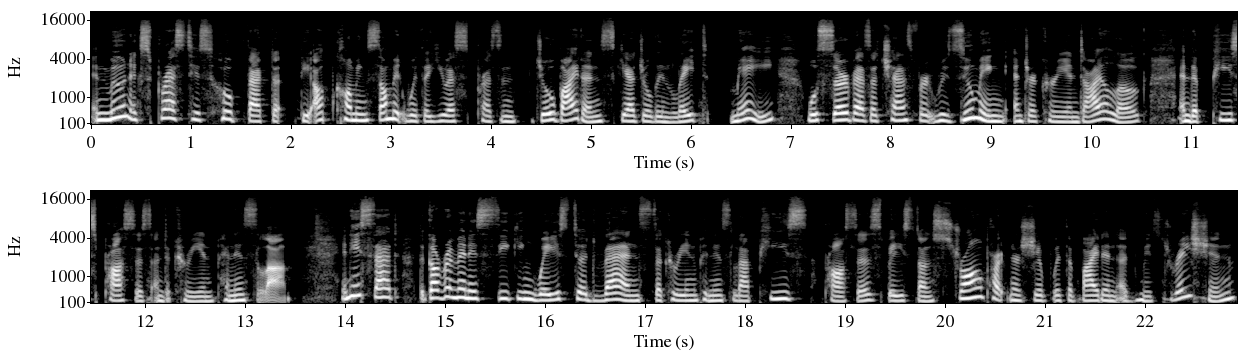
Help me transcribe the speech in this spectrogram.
And Moon expressed his hope that the, the upcoming summit with the U.S. President Joe Biden, scheduled in late May will serve as a chance for resuming inter Korean dialogue and the peace process on the Korean Peninsula. And he said the government is seeking ways to advance the Korean Peninsula peace process based on strong partnership with the Biden administration.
